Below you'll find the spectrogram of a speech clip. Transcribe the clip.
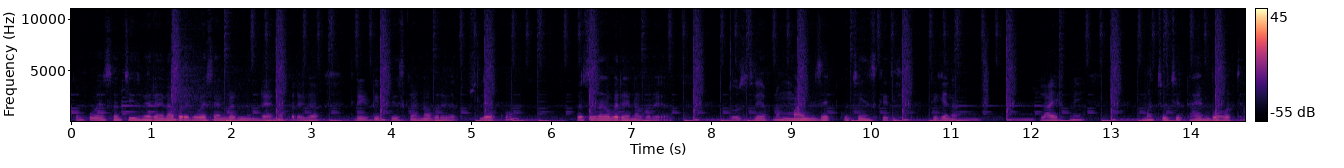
तो आपको वैसा चीज़ में रहना पड़ेगा, वैसा एनवायरमेंट रहना पड़ेगा क्रिएटिव चीज़ करना पड़ेगा तो इसलिए आपको वैसे जगह पर रहना पड़ेगा। तो इसलिए अपना माइंड सेट को चेंज करिए, ठीक है ना? लाइफ में मत सोचिए टाइम बहुत है,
